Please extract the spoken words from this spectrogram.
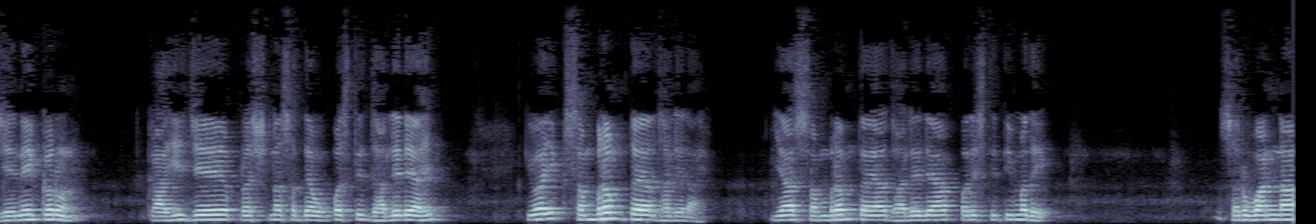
जेणेकरून काही जे प्रश्न सध्या उपस्थित झालेले आहेत किंवा एक संभ्रम तयार झालेला आहे. या संभ्रम तयार झालेल्या परिस्थितीमध्ये सर्वांना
